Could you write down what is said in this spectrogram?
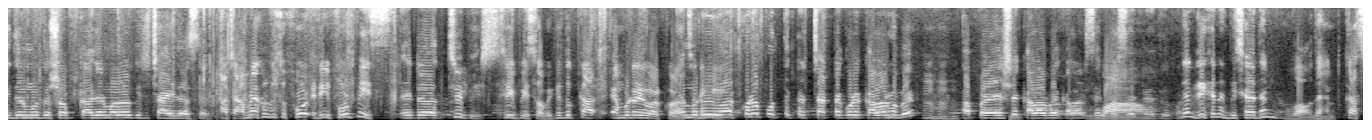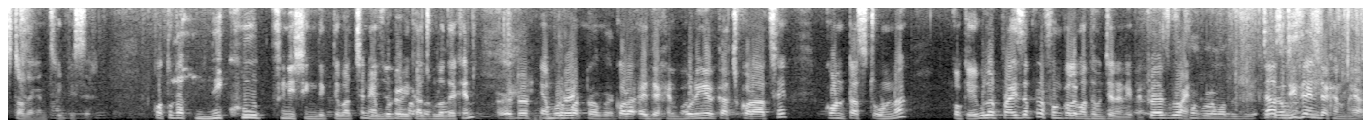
ঈদের মধ্যে সব কাজের মালেরও কিছু চাহিদা আছে। আচ্ছা আমরা এখন কিছু ফোর এটা কি ফোর পিস এটা থ্রি পিস থ্রি পিস হবে কিন্তু এমব্রয়ডারি ওয়ার্ক করা এমব্রয়ডারি ওয়ার্ক করা প্রত্যেকটা চারটা করে কালার হবে। আপনারা এসে colour by colour set set নিতে পারেন দেন রেখে দেন বিছায় দেন। ওয়াও দেখেন কাজটা দেখেন থ্রি পিসের কতটা নিখুঁত ফিনিশিং দেখতে পাচ্ছেন এমব্রয়ডারি কাজগুলো দেখেন। এটা এমব্রয়ডারি করা এই দেখেন বোরিং এর কাজ করা আছে কন্ট্রাস্ট ওড়না। ওকে এগুলোর প্রাইস আপনারা ফোন কলের মাধ্যমে জেনে নেবেন। প্রাইসগুলো ফোন করার মধ্যে দিয়ে জাস্ট ডিজাইন দেখেন ভাইয়া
